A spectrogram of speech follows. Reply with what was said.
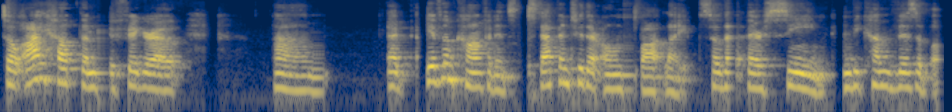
so I help them to figure out. Um, I give them confidence to step into their own spotlight so that they're seen and become visible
